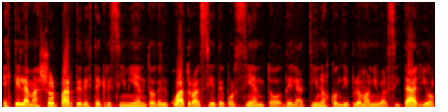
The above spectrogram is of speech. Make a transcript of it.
es que la mayor parte de este crecimiento del 4 al 7% de latinos con diploma universitario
